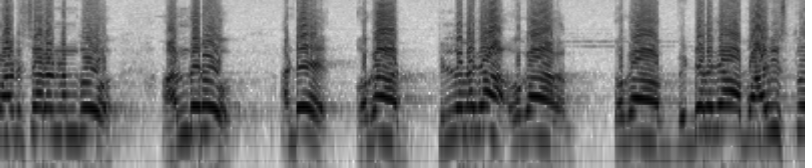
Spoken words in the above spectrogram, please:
పాఠశాల నందు అందరూ అంటే ఒక పిల్లలుగా ఒక ఒక బిడ్డలుగా భావిస్తూ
